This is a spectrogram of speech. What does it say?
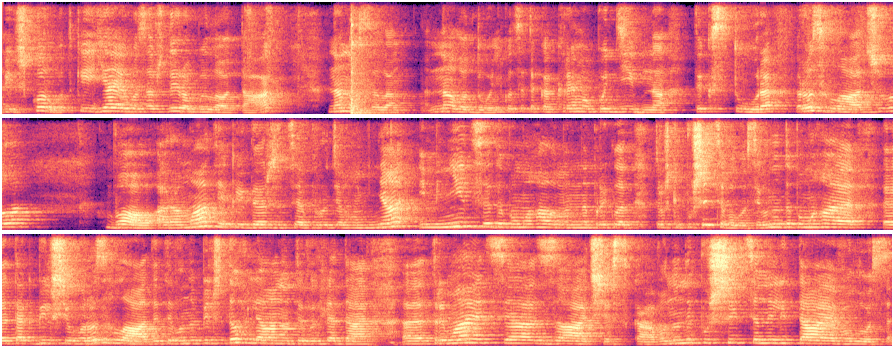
більш короткий. Я його завжди робила отак. Наносила на ладоньку, це така кремоподібна текстура, розгладжувала. Вау, аромат, який держиться протягом дня, і мені це допомагало. Мене, наприклад, трошки пушиться волосся, воно допомагає е, так більш його розгладити, воно більш доглянути виглядає, е, тримається зачіска, воно не пушиться, не літає волосся.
